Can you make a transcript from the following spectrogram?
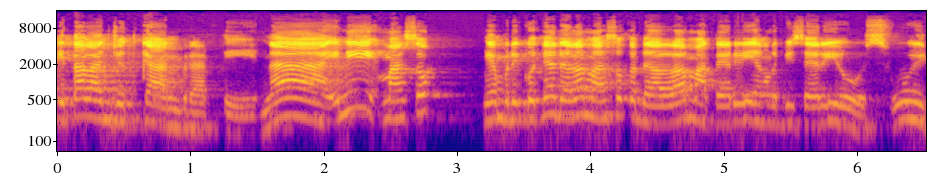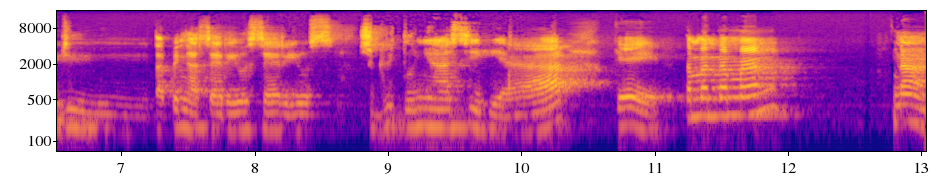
kita lanjutkan berarti. Nah, ini masuk yang berikutnya adalah masuk ke dalam materi yang lebih serius. Wih, tapi nggak serius-serius segitunya sih ya. Oke, teman-teman. Nah,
